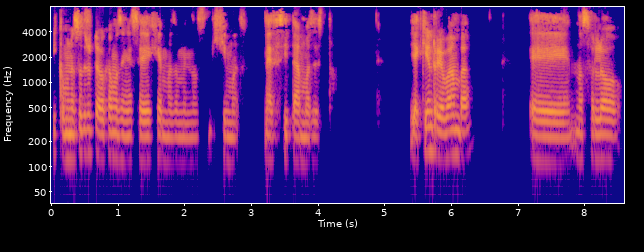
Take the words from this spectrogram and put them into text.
Y como nosotros trabajamos en ese eje, más o menos dijimos, necesitamos esto. Y aquí en Riobamba, eh, no solo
